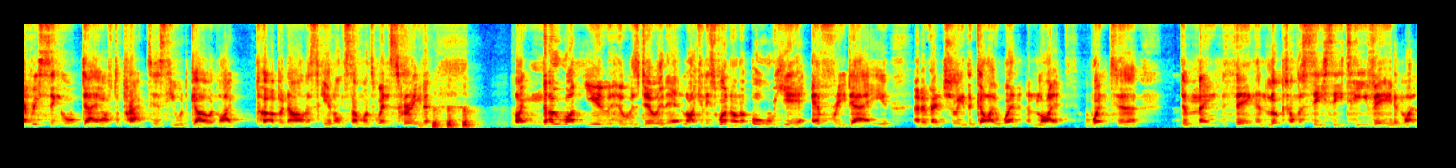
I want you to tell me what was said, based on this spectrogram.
every single day after practice, he would go and like put a banana skin on someone's windscreen. like no one knew who was doing it. Like, and this went on all year, every day. And eventually, the guy went and like went to the main thing and looked on the CCTV and like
